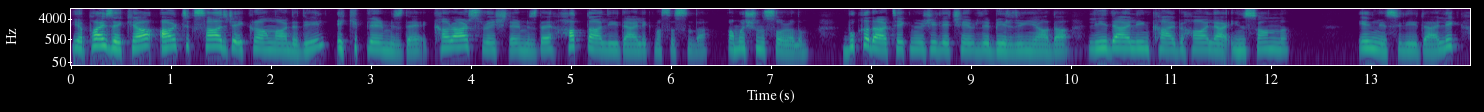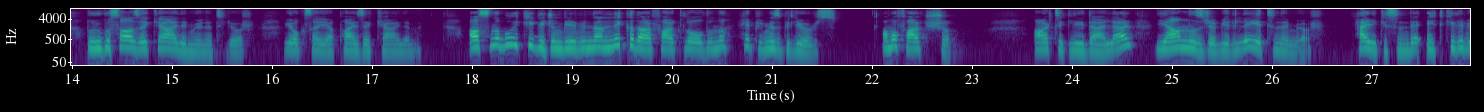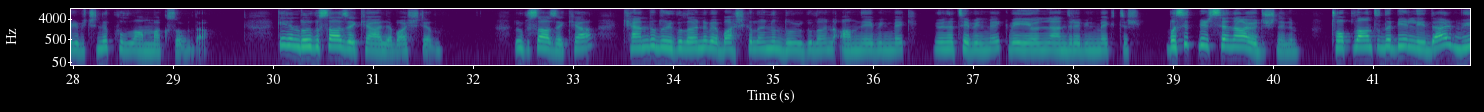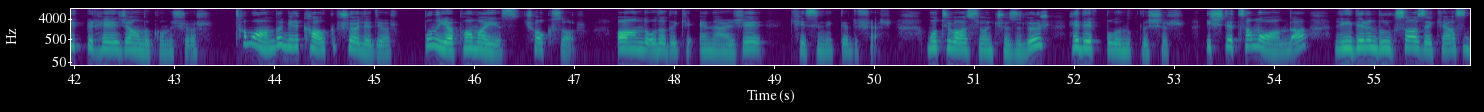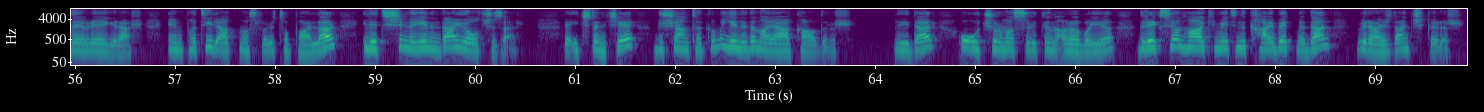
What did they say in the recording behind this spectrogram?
Yapay zeka artık sadece ekranlarda değil, ekiplerimizde, karar süreçlerimizde, hatta liderlik masasında. Ama şunu soralım. Bu kadar teknolojiyle çevrili bir dünyada liderliğin kalbi hala insan mı? En iyisi liderlik duygusal zeka ile mi yönetiliyor yoksa yapay zeka ile mi? Aslında bu iki gücün birbirinden ne kadar farklı olduğunu hepimiz biliyoruz. Ama fark şu. Artık liderler yalnızca biriyle yetinemiyor. Her ikisini de etkili bir biçimde kullanmak zorunda. Gelin duygusal zeka ile başlayalım. Duygusal zeka, kendi duygularını ve başkalarının duygularını anlayabilmek, yönetebilmek ve yönlendirebilmektir. Basit bir senaryo düşünelim. Toplantıda bir lider büyük bir heyecanla konuşuyor. Tam o anda biri kalkıp şöyle diyor. Bunu yapamayız, çok zor. O anda odadaki enerji kesinlikle düşer. Motivasyon çözülür, hedef bulanıklaşır. İşte tam o anda liderin duygusal zekası devreye girer. Empatiyle atmosferi toparlar, iletişimle yeniden yol çizer ve içten içe düşen takımı yeniden ayağa kaldırır. Lider o uçuruma sürüklenen arabayı direksiyon hakimiyetini kaybetmeden virajdan çıkarır.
